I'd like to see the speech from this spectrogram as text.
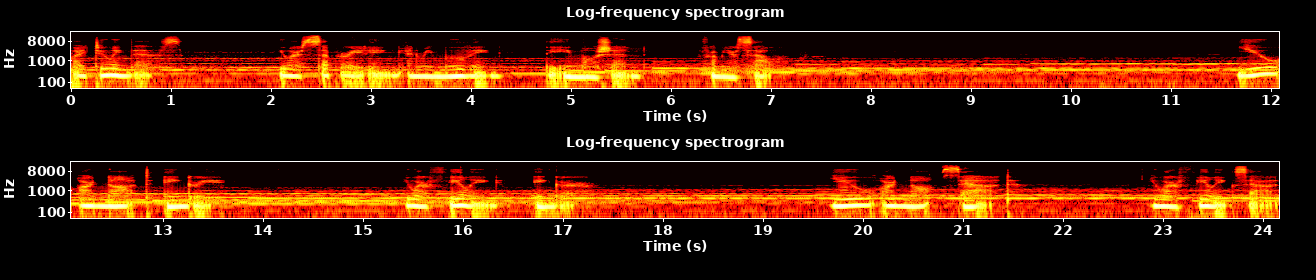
By doing this, you are separating and removing the emotion from yourself. You are not angry. You are feeling anger. You are not sad. You are feeling sad.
